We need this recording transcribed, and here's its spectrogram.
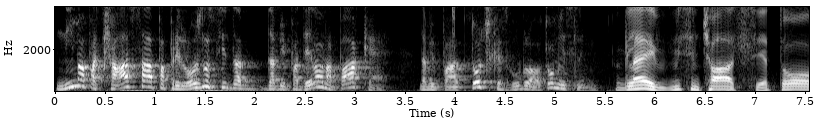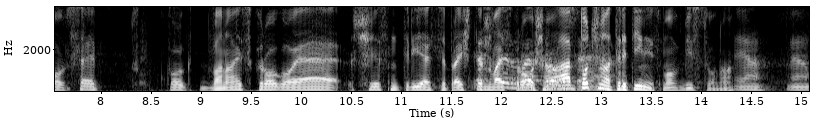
Nima pa časa, pa priložnosti, da, da bi pa delal napake, da bi pa točke zgubljal, to mislim. Glej, mislim, čas je to vse. Koliko, 12 krogov je, 36, se pravi 24, 24 krogov, še, a, točno ja. na tretjini smo v bistvu. No. Ja, ja.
